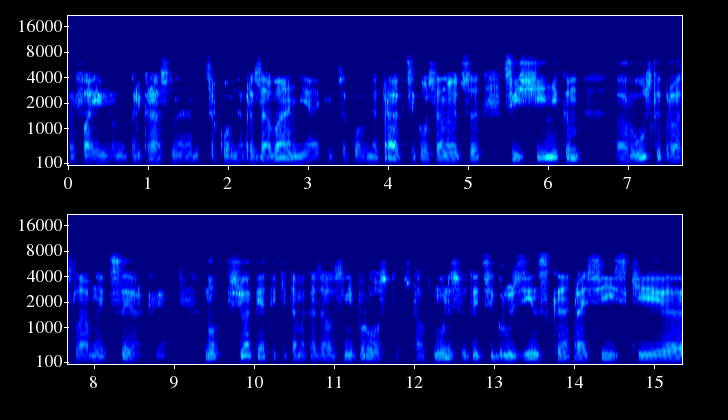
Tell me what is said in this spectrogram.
Рафаила прекрасное церковное образование и церковная практика. Он становится священником русской православной церкви. Но все опять-таки там оказалось непросто. Столкнулись вот эти грузинско-российские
